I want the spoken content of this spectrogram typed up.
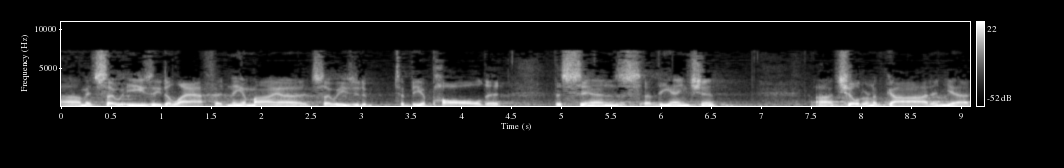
Um, it's so easy to laugh at Nehemiah. It's so easy to, to be appalled at the sins of the ancient uh, children of God, and yet,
